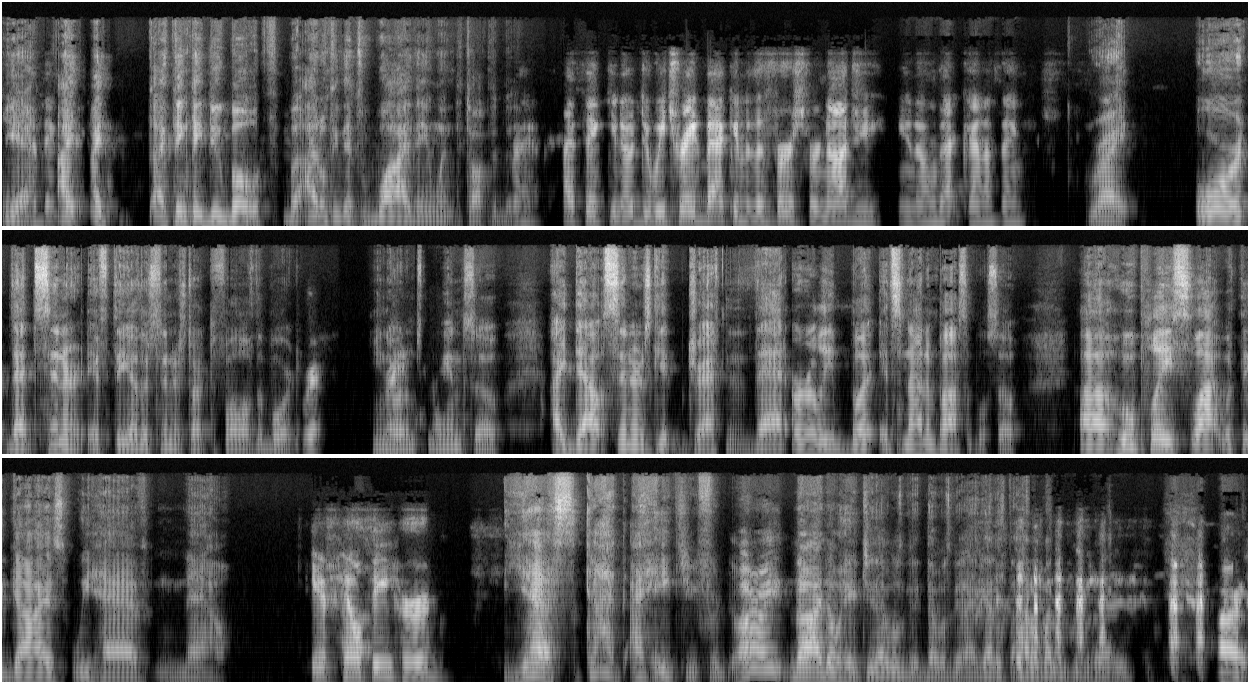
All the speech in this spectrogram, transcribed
Yeah, I think I, I, I think they do both, but I don't think that's why they went to talk to Bill. Right. I think, you know, do we trade back into the first for Najee? You know, that kind of thing. Right. Or that center if the other centers start to fall off the board. Right. You know Right. what I'm saying? So I doubt centers get drafted that early, but it's not impossible. So uh who plays slot with the guys we have now? If healthy, Hurd. Yes. God, I hate you for all right. No, I don't hate you. That was good. That was good. I got I don't like. All right.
